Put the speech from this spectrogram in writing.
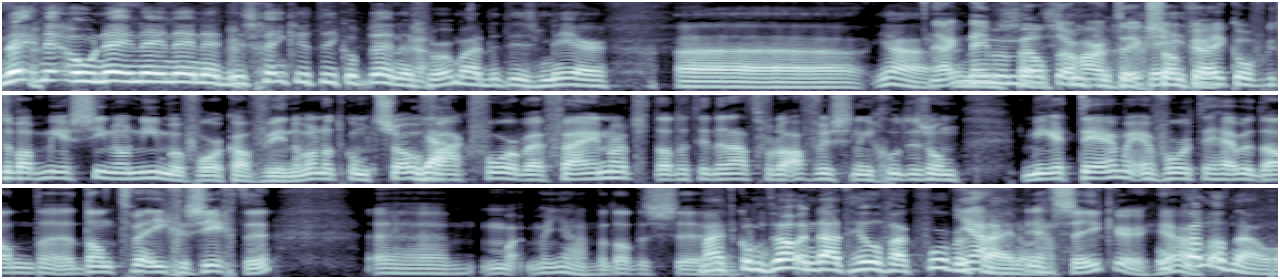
Nee, nee, oh nee, nee, nee, nee. Dit is geen kritiek op Dennis Ja. hoor, maar dit is meer. eh, ja, Ja, ik neem hem wel te harte. Ik zal kijken of ik er wat meer synoniemen voor kan vinden. Want het komt zo Ja. vaak voor bij Feyenoord dat het inderdaad voor de afwisseling goed is om meer termen ervoor te hebben dan, eh, dan twee gezichten. Maar, maar ja, maar dat is... eh, Maar het komt wel inderdaad heel vaak voor bij ja, Feyenoord. ja, zeker. Hoe ja. kan dat nou?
